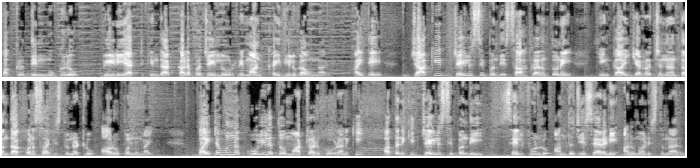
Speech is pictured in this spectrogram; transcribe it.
ఫక్రుద్దీన్ ముగ్గురు పీడీ యాక్ట్ కింద కడప జైల్లో రిమాండ్ ఖైదీలుగా ఉన్నారు. అయితే జాకీర్ జైలు సిబ్బంది సహకారంతోనే ఇంకా ఎర్రచందనం దందా కొనసాగిస్తున్నట్లు ఆరోపణలున్నాయి. బయట ఉన్న కూలీలతో మాట్లాడుకోవడానికి అతనికి జైలు సిబ్బంది సెల్ ఫోన్లు అందజేశారని అనుమానిస్తున్నారు.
